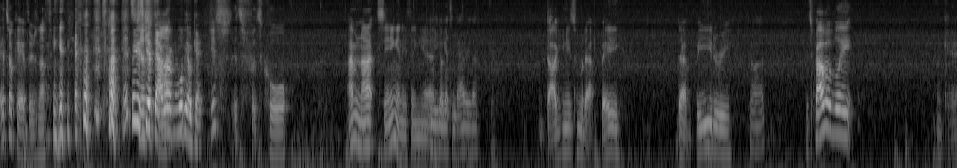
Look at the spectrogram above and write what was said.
It's okay if there's nothing in there. we can just skip that. We're, we'll be okay. Just it's it's cool. I'm not seeing anything yet. You need to go get some battery though. Dog, you need some of that bay. That beatery. Go up. It's probably okay.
